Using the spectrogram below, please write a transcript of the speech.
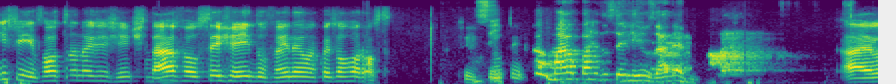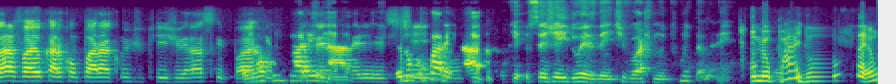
Enfim, voltando onde a gente estava, o CGI do Venom é uma coisa horrorosa. Sim. Sim. Tem- A maior parte do CGI usado é. Aí lá vai o cara comparar com o que Jurassic Park. não comparei nada. 33, Eu não comparei nada, porque o CGI do Resident Evil eu acho muito ruim também. Ô, meu pai do céu,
